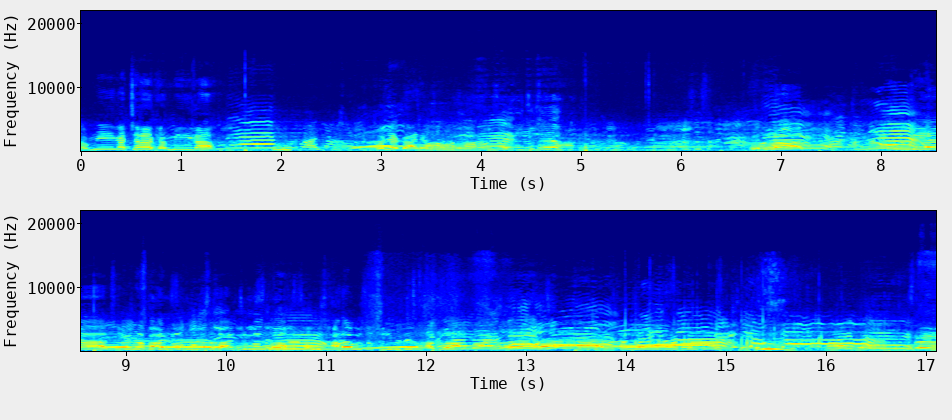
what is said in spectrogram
경민이가 차, 경민이가. 건이야, 그거 아니야. 얘들아, 승리야, 재윤아 말 너무 없어, 말 좀만 더. 너무 잘하고 있어, 지금이 돼서 다 좋아. 그래야.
